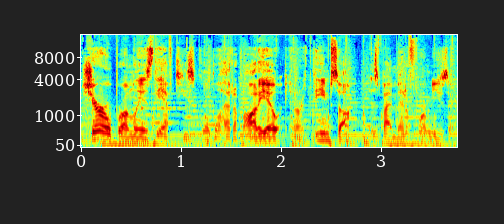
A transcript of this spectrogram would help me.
Cheryl Brumley is the FT's global head of audio, and our theme song is by Metaphor Music.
